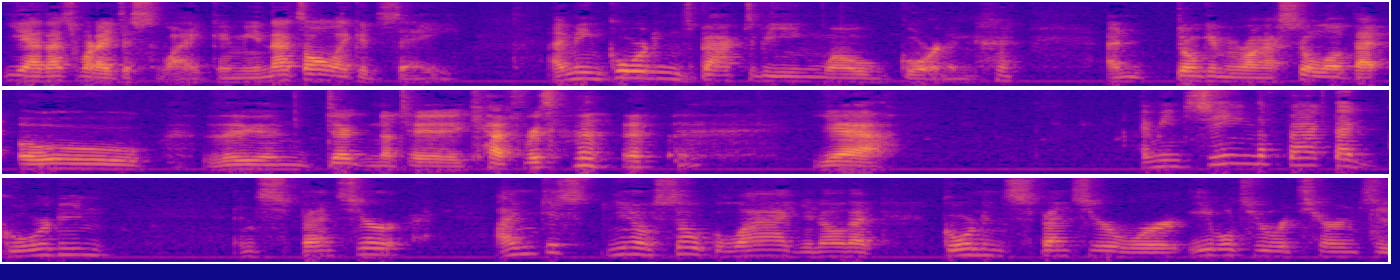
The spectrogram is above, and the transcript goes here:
yeah, that's what I dislike. I mean, that's all I could say. I mean, Gordon's back to being, well, Gordon. and don't get me wrong, I still love that, oh, the indignity catchphrase. yeah. I mean, seeing the fact that Gordon and Spencer, I'm just, you know, so glad, you know, that Gordon and Spencer were able to return to,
